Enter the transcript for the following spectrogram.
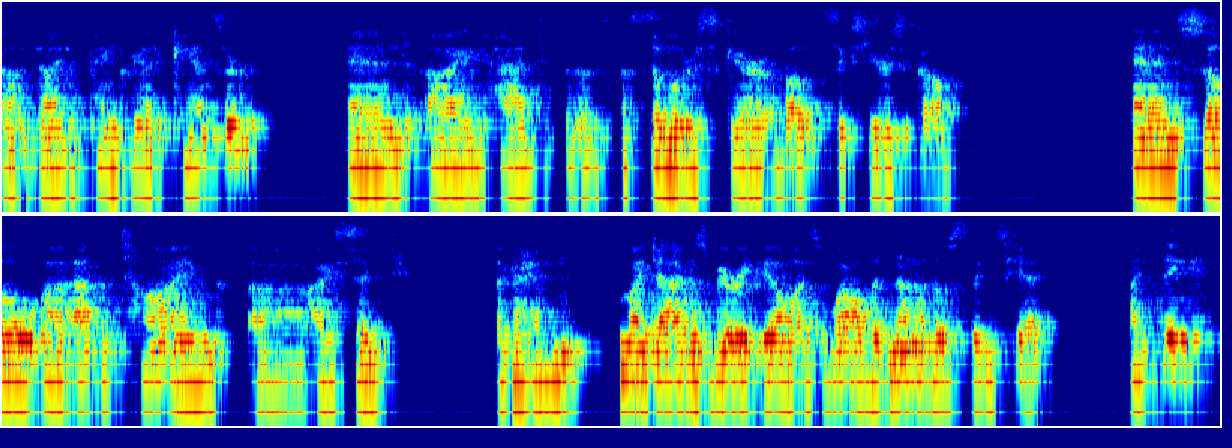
uh, died of pancreatic cancer, and I had a, a, similar scare about six years ago. And so uh, at the time, uh, I said, like I had, my dad was very ill as well, but none of those things hit. I think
